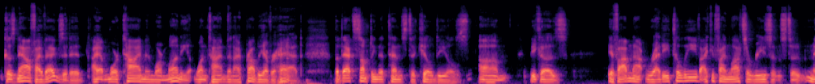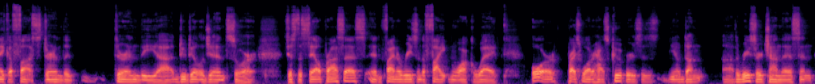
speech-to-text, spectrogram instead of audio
because now if I've exited, I have more time and more money at one time than I probably ever had. But that's something that tends to kill deals um, because if I'm not ready to leave, I can find lots of reasons to make a fuss during the during the uh, due diligence or just the sale process and find a reason to fight and walk away. Or PricewaterhouseCoopers has you know done uh, the research on this and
